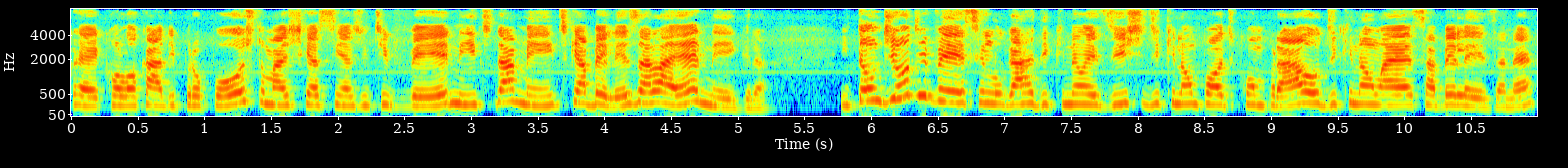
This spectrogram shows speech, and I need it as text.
é, colocado e proposto, mas que assim a gente vê nitidamente que a beleza ela é negra. Então, de onde vem esse lugar de que não existe, de que não pode comprar ou de que não é essa beleza, né?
